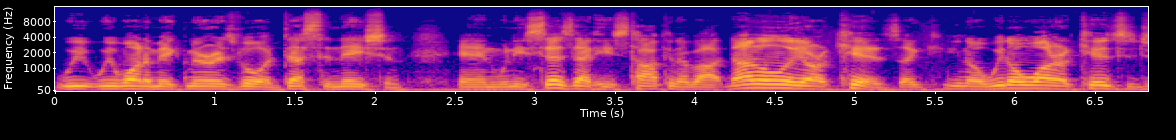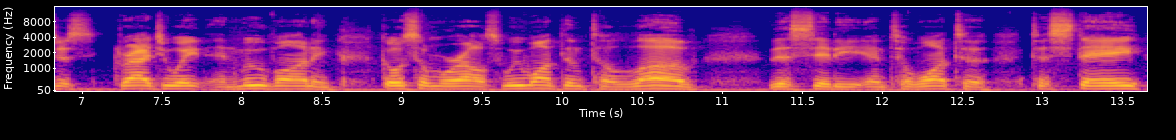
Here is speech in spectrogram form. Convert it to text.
we, we want to make Marysville a destination. And when he says that, he's talking about not only our kids, like, you know, we don't want our kids to just graduate and move on and go somewhere else. We want them to love this city and to want to to stay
